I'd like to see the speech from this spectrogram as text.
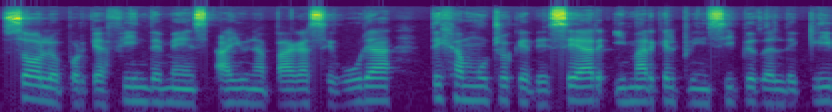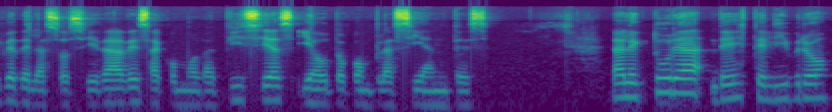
solo porque a fin de mes hay una paga segura, deja mucho que desear y marca el principio del declive de las sociedades acomodaticias y autocomplacientes. La lectura de este libro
